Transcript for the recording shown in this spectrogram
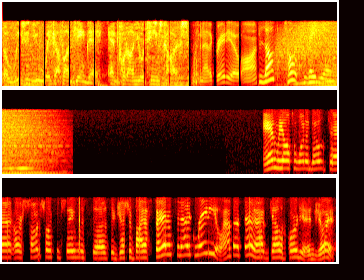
The reason you wake up on game day and put on your team's colors. Fanatic Radio on Blog Talk Radio. And we also want to note that our song selected today was uh, suggested by a fan of Fanatic Radio. How about that out in California? Enjoy it.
